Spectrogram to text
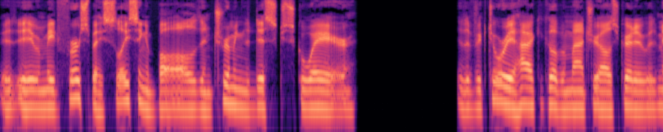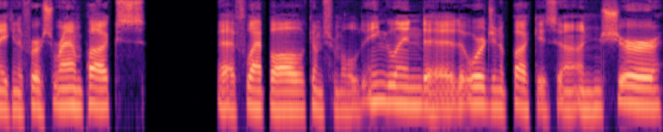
They were made first by slicing a ball, then trimming the disc square. The Victoria Hockey Club of Montreal is credited with making the first round pucks. Uh, flat ball comes from Old England. Uh, the origin of puck is uh, unsure.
